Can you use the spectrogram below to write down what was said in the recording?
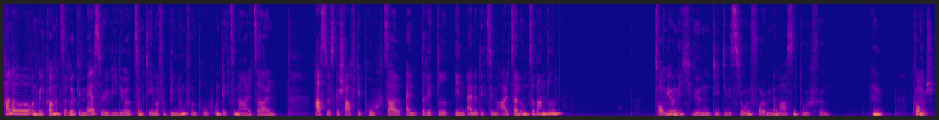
Hallo und willkommen zurück im Mastery-Video zum Thema Verbindung von Bruch- und Dezimalzahlen. Hast du es geschafft, die Bruchzahl ein Drittel in eine Dezimalzahl umzuwandeln? Tommy und ich würden die Division folgendermaßen durchführen. Hm, komisch.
